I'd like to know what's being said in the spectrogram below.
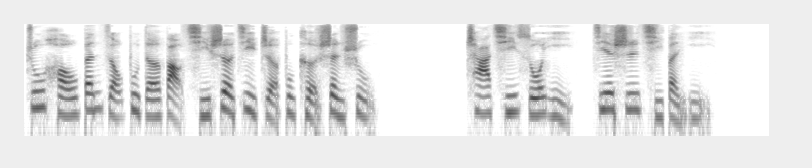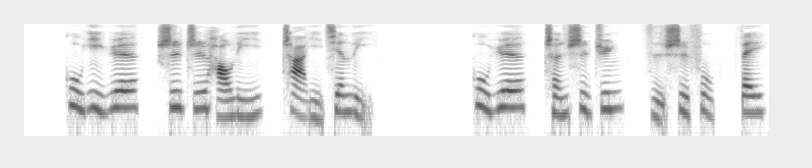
诸侯奔走不得保其社稷者不可胜数，察其所以，皆失其本矣。故亦曰：失之毫厘，差以千里。故曰：臣是君，子是父，非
